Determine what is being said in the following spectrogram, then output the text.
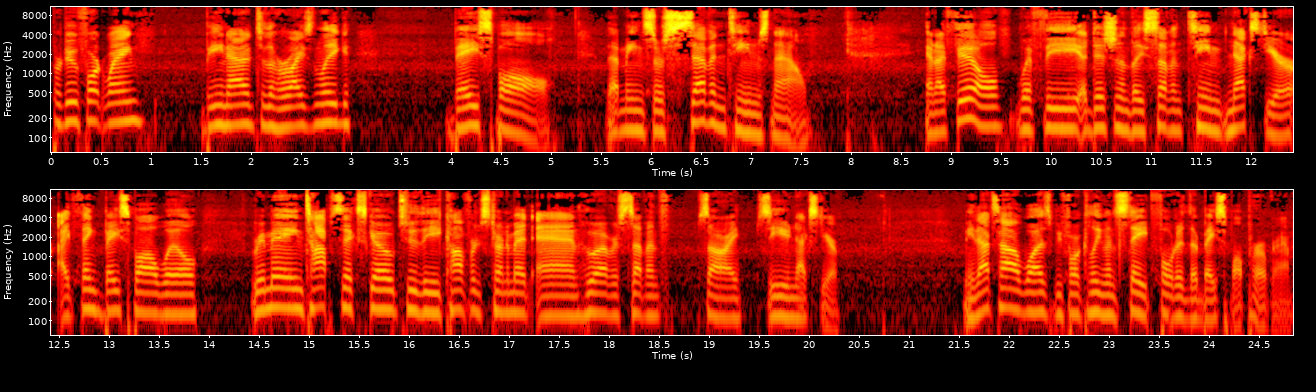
Purdue Fort Wayne being added to the Horizon League? Baseball. That means there's seven teams now. And I feel with the addition of the seventh team next year, I think baseball will remain top six, go to the conference tournament, and whoever's seventh, sorry, see you next year. I mean, that's how it was before Cleveland State folded their baseball program.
